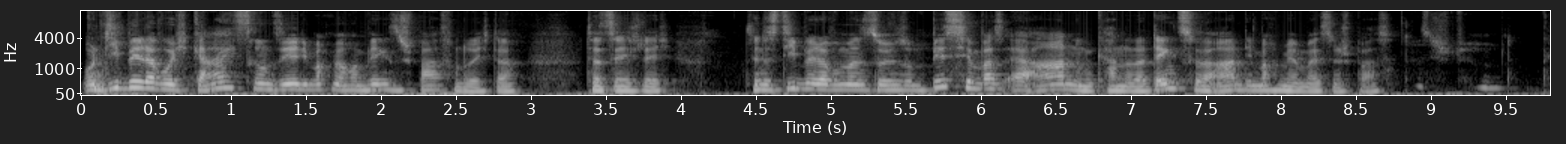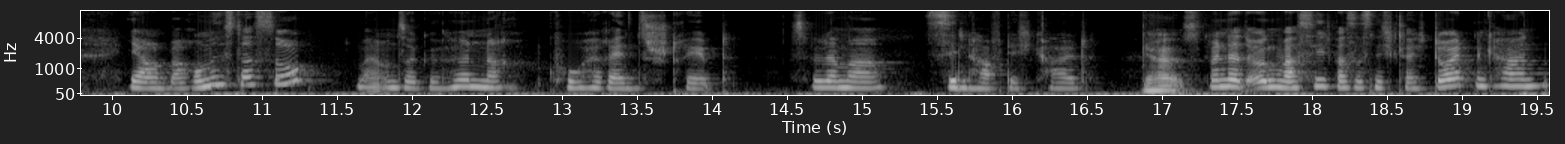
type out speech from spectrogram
Und die Bilder, wo ich gar nichts drin sehe, die machen mir auch am wenigsten Spaß von Richter. Tatsächlich. Sind es die Bilder, wo man so, so ein bisschen was erahnen kann oder denkt zu erahnen, die machen mir am meisten Spaß. Das stimmt. Ja, und warum ist das so? Weil unser Gehirn nach Kohärenz strebt. Es will immer Sinnhaftigkeit. Ja, Wenn das irgendwas sieht, was es nicht gleich deuten kann,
